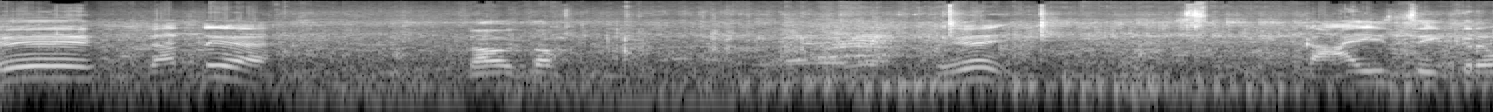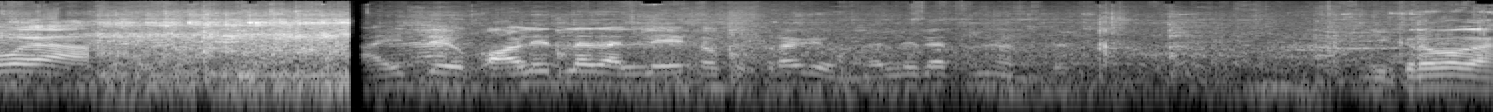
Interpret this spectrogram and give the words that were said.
ए जात का? जाऊ जाऊ. ए, काहीच इकडं बघा. काहीच कॉलेजला चालले का कुत्रा घेऊन चालले त्यात नाही नंतर इकडं बघा.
